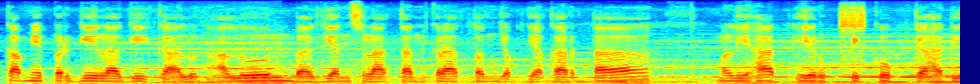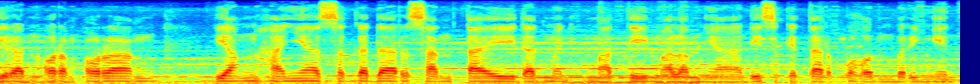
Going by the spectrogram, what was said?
kami pergi lagi ke alun-alun bagian selatan keraton Yogyakarta melihat hiruk pikuk kehadiran orang-orang yang hanya sekedar santai dan menikmati malamnya di sekitar pohon beringin.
